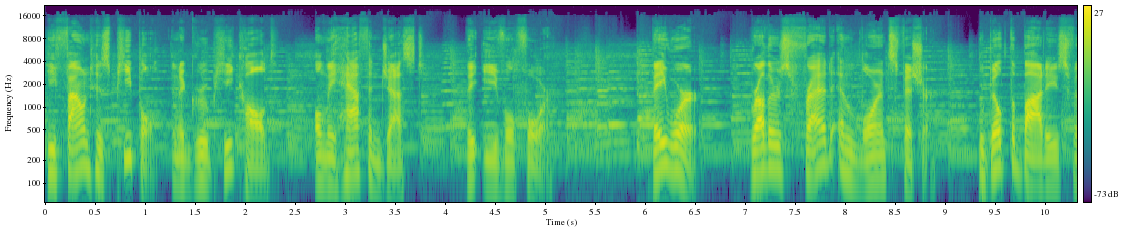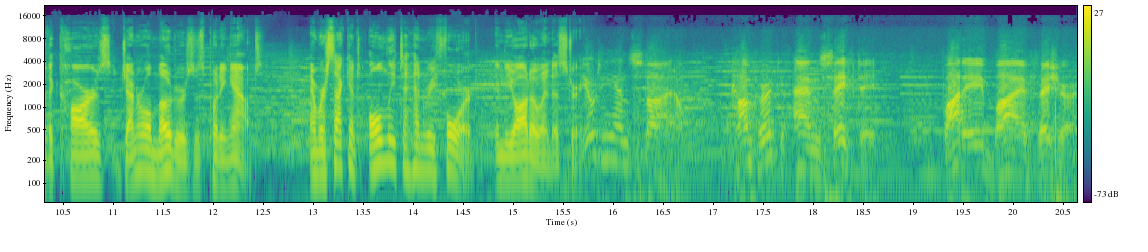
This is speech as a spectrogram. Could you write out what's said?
he found his people in a group he called, only half in jest, the Evil Four. They were brothers Fred and Lawrence Fisher, who built the bodies for the cars General Motors was putting out, and were second only to Henry Ford in the auto industry. Beauty and style, comfort and safety. Body by Fisher.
